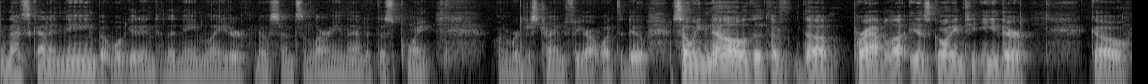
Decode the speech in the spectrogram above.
And that's kind of name, but we'll get into the name later. No sense in learning that at this point when we're just trying to figure out what to do. So we know that the, the parabola is going to either go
